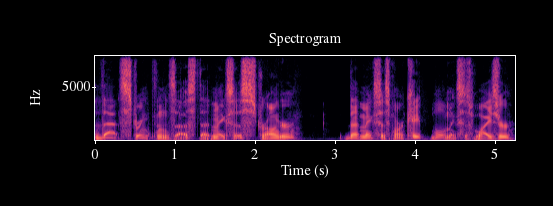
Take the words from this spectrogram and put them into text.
that strengthens us. That makes us stronger. That makes us more capable. Makes us wiser.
